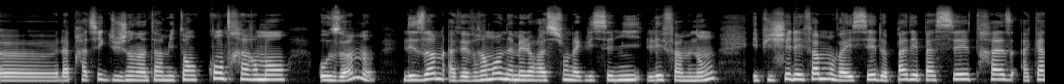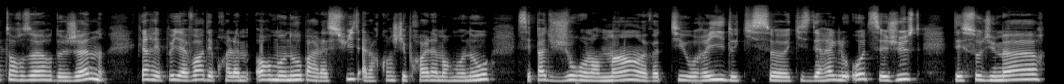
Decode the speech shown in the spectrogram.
euh, la pratique du jeûne intermittent, contrairement aux hommes. Les hommes avaient vraiment une amélioration de la glycémie, les femmes non. Et puis chez les femmes, on va essayer de pas dépasser 13 à 14 heures de jeûne, car il peut y avoir des problèmes hormonaux par la suite. Alors quand je dis problèmes hormonaux, c'est pas du jour au lendemain, euh, votre thyroïde qui se, qui se dérègle ou autre, c'est juste des sauts d'humeur.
